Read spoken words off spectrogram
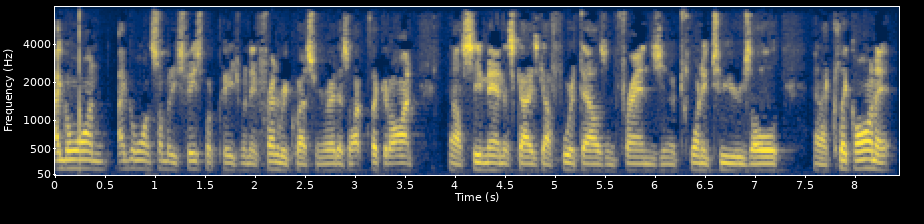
I go on I go on somebody's Facebook page when they friend request me, right? So I'll click it on and I'll see, man, this guy's got 4,000 friends, you know, 22 years old. And I click on it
